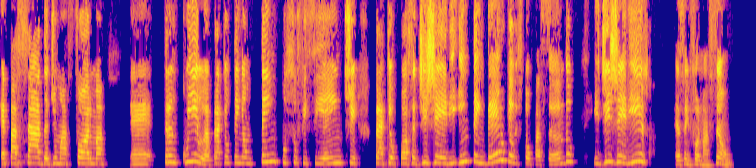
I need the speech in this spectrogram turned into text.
é passada de uma forma é, tranquila para que eu tenha um tempo suficiente para que eu possa digerir, entender o que eu estou passando e digerir essa informação?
